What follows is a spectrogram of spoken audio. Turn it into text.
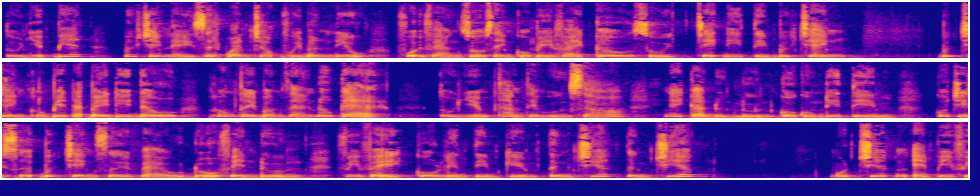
Tô nhiễm biết bức tranh này rất quan trọng với băng nịu, vội vàng dỗ dành cô bé vài câu rồi chạy đi tìm bức tranh. Bức tranh không biết đã bay đi đâu, không thấy bóng dáng đâu cả. Tô nhiễm thẳng theo hướng gió, ngay cả đường lớn cô cũng đi tìm, cô chỉ sợ bức tranh rơi vào đỗ ven đường, vì vậy cô liền tìm kiếm từng chiếc từng chiếc. Một chiếc MPV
